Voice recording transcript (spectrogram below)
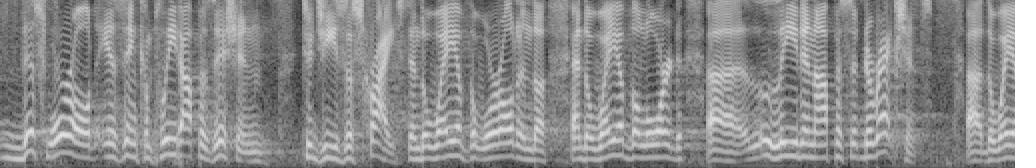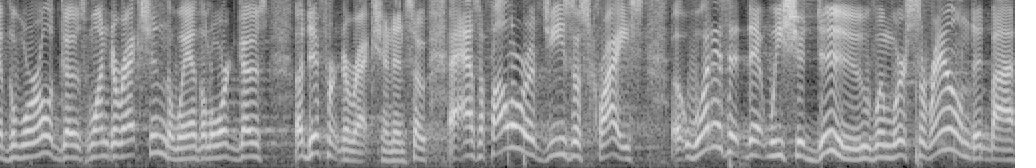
this world is in complete opposition to Jesus Christ, and the way of the world and the, and the way of the Lord uh, lead in opposite directions. Uh, the way of the world goes one direction, the way of the Lord goes a different direction. And so, as a follower of Jesus Christ, uh, what is it that we should do when we're surrounded by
